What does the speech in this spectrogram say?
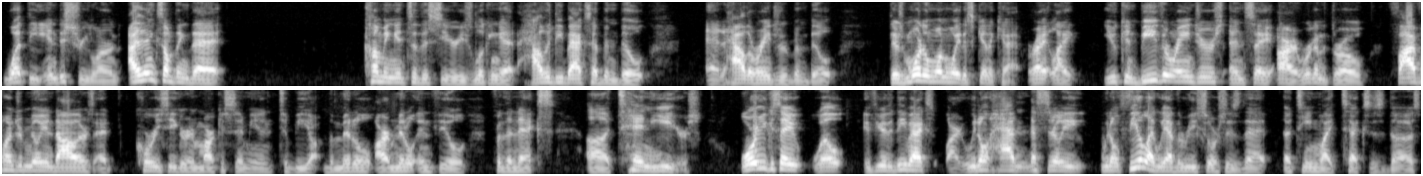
what the industry learned, I think something that coming into the series, looking at how the D backs have been built and how the Rangers have been built, there's more than one way to skin a cat, right? Like you can be the Rangers and say, all right, we're going to throw $500 million at Corey Seager and Marcus Semien to be the middle, our middle infield for the next uh, 10 years. Or you can say, well, if you're the D backs, all right, we don't have necessarily, we don't feel like we have the resources that a team like Texas does,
